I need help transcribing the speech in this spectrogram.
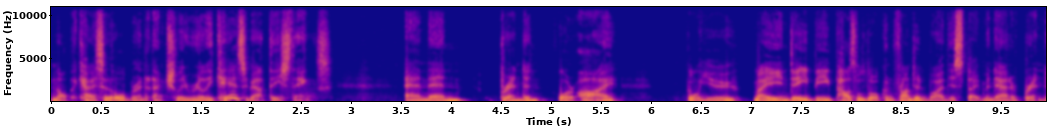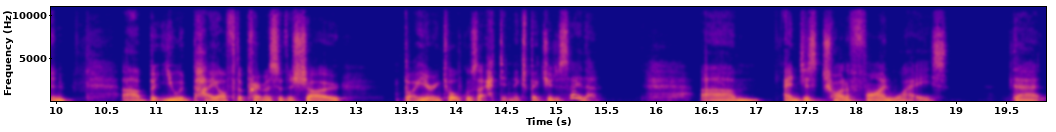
Not the case at all. Brendan actually really cares about these things. And then Brendan or I or you may indeed be puzzled or confronted by this statement out of Brendan, uh, but you would pay off the premise of the show by hearing Torquil say, I didn't expect you to say that. Um, and just try to find ways that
